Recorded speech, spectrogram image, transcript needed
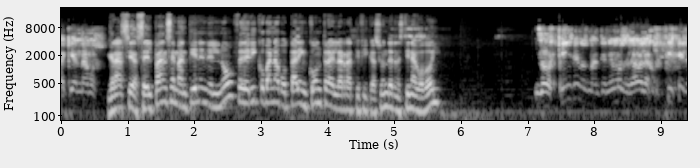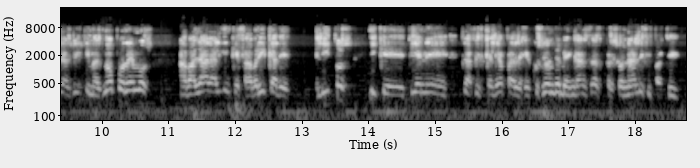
aquí andamos. Gracias. ¿El PAN se mantiene en el no, Federico? ¿Van a votar en contra de la ratificación de Ernestina Godoy? Los 15 nos mantenemos del lado de la justicia y las víctimas. No podemos avalar a alguien que fabrica delitos y que tiene la Fiscalía para la ejecución de venganzas personales y partidistas.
